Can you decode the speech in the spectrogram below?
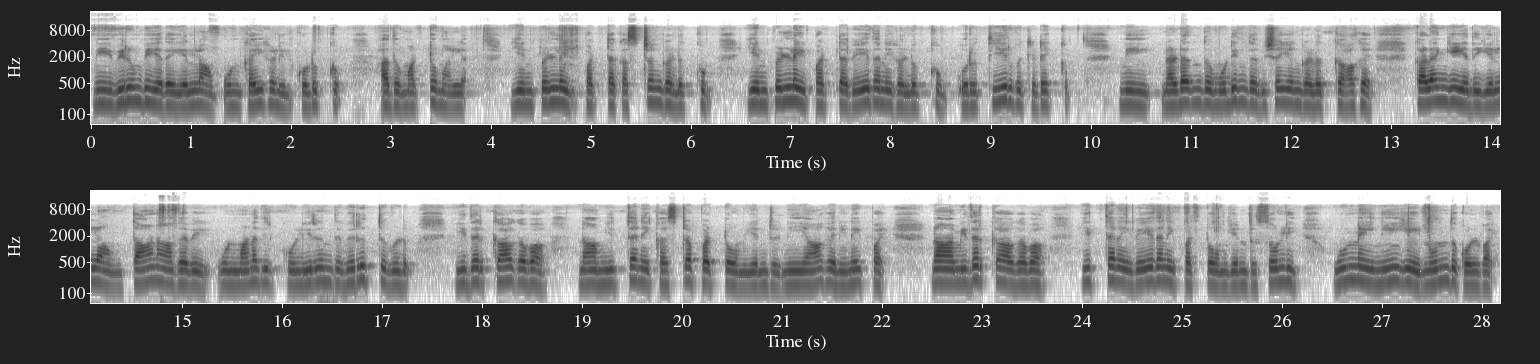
நீ விரும்பியதை எல்லாம் உன் கைகளில் கொடுக்கும். அது மட்டுமல்ல என் பிள்ளை பட்ட கஷ்டங்களுக்கும் என் பிள்ளை பட்ட வேதனைகளுக்கும் ஒரு தீர்வு கிடைக்கும். நீ நடந்து முடிந்த விஷயங்களுக்காக கலங்கியது எல்லாம் தானாகவே உன் மனதிற்குள் இருந்து வெறுத்துவிடும் இதற்காகவா நாம் இத்தனை கஷ்டப்பட்டோம் என்று நீயாக நினைப்பாய்? நாம் இதற்காகவா இத்தனை வேதனைப்பட்டோம் என்று சொல்லி உன்னை நீயே நொந்து கொள்வாய்.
